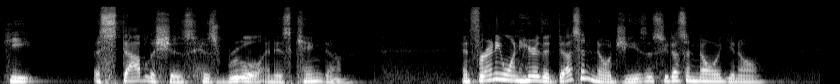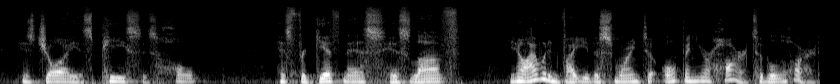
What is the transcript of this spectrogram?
He establishes His rule and His kingdom. And for anyone here that doesn't know Jesus, who doesn't know, you know, his joy, his peace, his hope, his forgiveness, his love. You know, I would invite you this morning to open your heart to the Lord.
